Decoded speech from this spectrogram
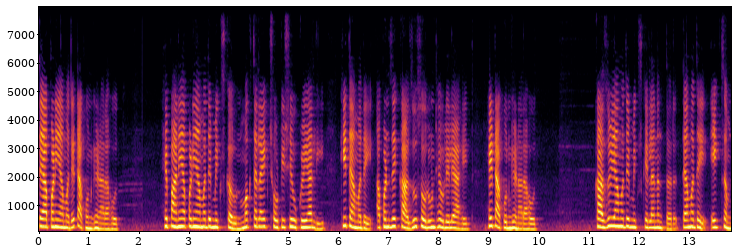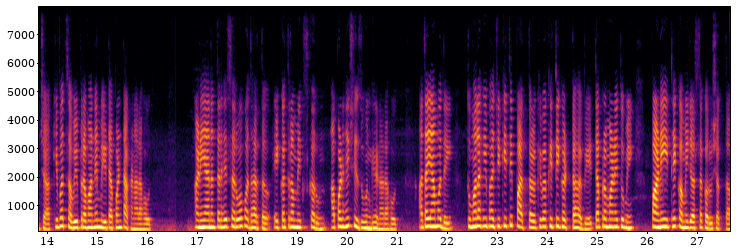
ते आपण यामध्ये टाकून घेणार आहोत. हे पाणी आपण यामध्ये मिक्स करून मग त्याला एक छोटीशी उकळी आली की त्यामध्ये आपण जे काजू सोलून ठेवलेले आहेत हे टाकून घेणार आहोत. काजू यामध्ये मिक्स केल्यानंतर त्यामध्ये एक चमचा किंवा चवीप्रमाणे मीठ आपण टाकणार आहोत. आणि यानंतर हे सर्व पदार्थ एकत्र मिक्स करून आपण हे शिजवून घेणार आहोत. आता यामध्ये तुम्हाला ही भाजी किती पातळ किंवा किती घट्ट हवी आहे त्याप्रमाणे तुम्ही पाणी इथे कमी जास्त करू शकता.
